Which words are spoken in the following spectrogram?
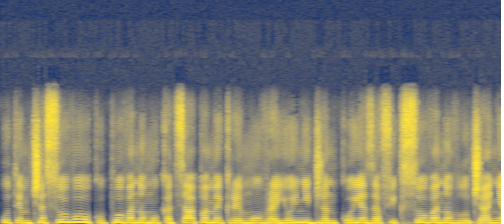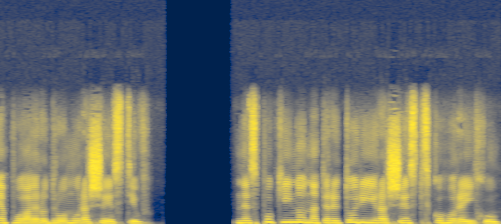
У тимчасово окупованому Кацапами Криму в районі Джанкоя зафіксовано влучання по аеродрому рашистів. Неспокійно на території рашистського рейху.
